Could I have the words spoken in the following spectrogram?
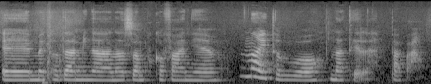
e, metodami na, na ząbkowanie. No i to było na tyle. Pa, pa.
